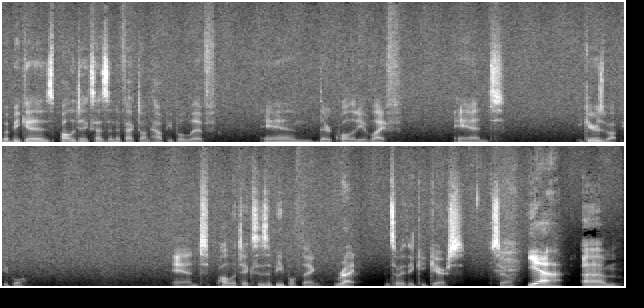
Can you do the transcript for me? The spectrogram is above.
but because politics has an effect on how people live and their quality of life. And he cares about people. And politics is a people thing. Right. And so I think he cares. So, Yeah. um,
